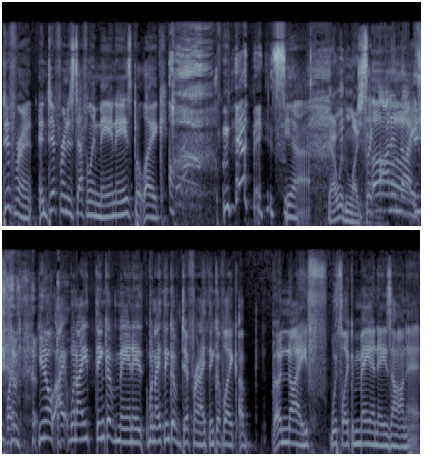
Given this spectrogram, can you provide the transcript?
different and different is definitely mayonnaise, but like mayonnaise. yeah, yeah, I wouldn't like just that. like on a knife. yeah. Like you know, I when I think of mayonnaise, when I think of different, I think of like a a knife with like mayonnaise on it.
